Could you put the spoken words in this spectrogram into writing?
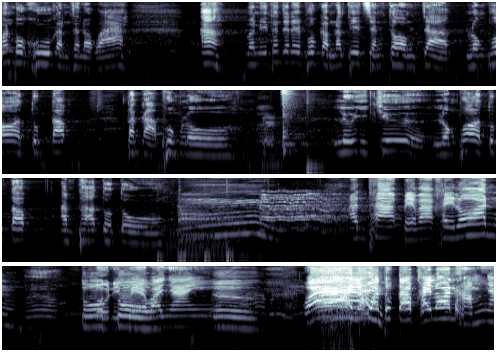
มันบอกคู่กันสนอกว่าอะวันนี้ท่านจะได้พบกับนักเทศน์เสียงทองจากหลวงพ่อตุ๊บตับตะกะพุงโล หรืออีกชื่อหลวงพ่อตุ๊บตับอันทาโตโตอืมอันทาแปลว่าไคร้อนเออ โตโตนี่โตแปลว่าไงเออว้ายแล้ววันตุ๊กตาไข่ร้อนหำไง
